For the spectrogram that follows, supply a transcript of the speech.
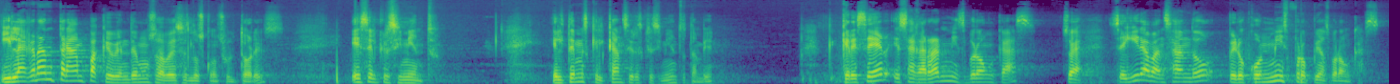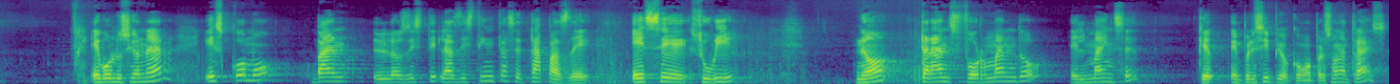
Y la gran trampa que vendemos a veces los consultores es el crecimiento. El tema es que el cáncer es crecimiento también. Crecer es agarrar mis broncas, o sea, seguir avanzando, pero con mis propias broncas. Evolucionar es cómo van las distintas etapas de ese subir, ¿no? Transformando el mindset que en principio como persona traes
